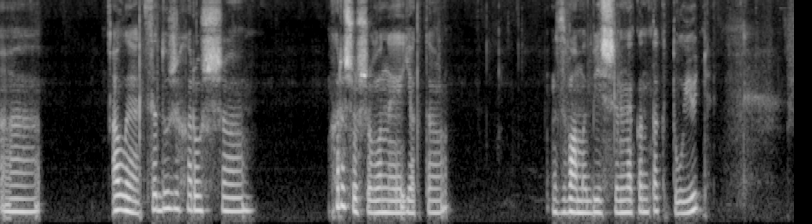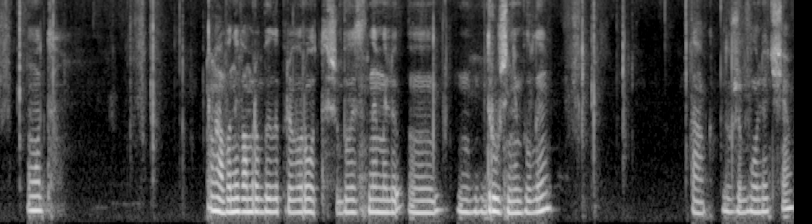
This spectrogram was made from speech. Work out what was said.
е, Але це дуже хороша. Хорошо, що вони як-то з вами більше не контактують. От. А, вони вам робили приворот, щоб ви з ними лю- дружні були. Так, дуже боляче.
